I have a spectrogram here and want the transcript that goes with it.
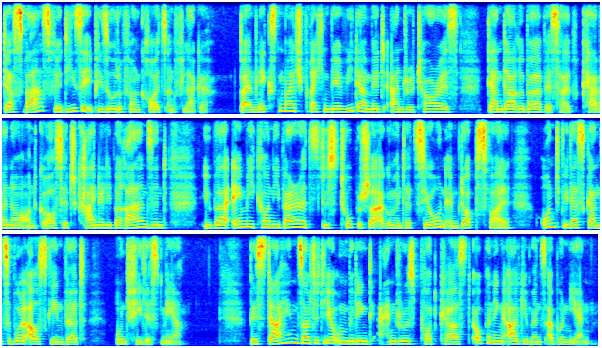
Das war's für diese Episode von Kreuz und Flagge. Beim nächsten Mal sprechen wir wieder mit Andrew Torres, dann darüber, weshalb Kavanaugh und Gorsuch keine Liberalen sind, über Amy Coney Barretts dystopische Argumentation im Dobbs-Fall und wie das Ganze wohl ausgehen wird und vieles mehr. Bis dahin solltet ihr unbedingt Andrews Podcast Opening Arguments abonnieren.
